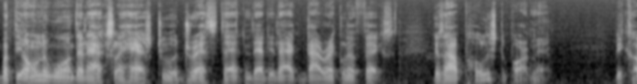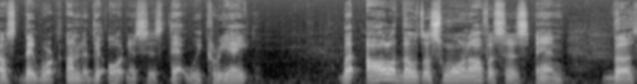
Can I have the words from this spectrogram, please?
but the only one that actually has to address that and that it directly affects is our police department because they work under the ordinances that we create. But all of those are sworn officers, and the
